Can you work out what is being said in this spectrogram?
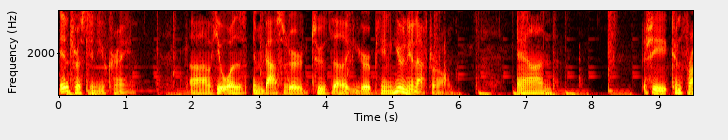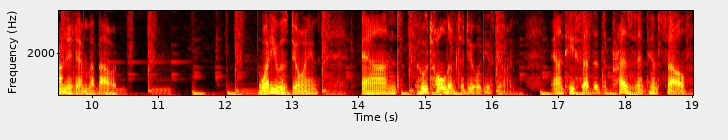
interest in Ukraine. Uh, he was ambassador to the European Union, after all. And she confronted him about what he was doing and who told him to do what he's doing. And he said that the president himself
